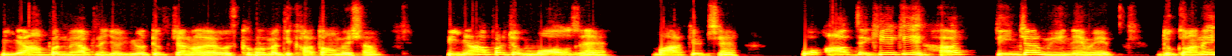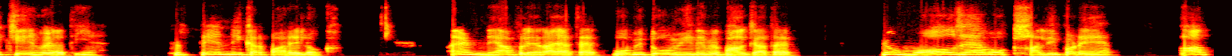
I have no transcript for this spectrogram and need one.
यहाँ पर मैं अपने जो यूट्यूब चैनल है, उसके ऊपर मैं दिखाता हूँ हमेशा कि यहाँ पर जो मॉल्स हैं मार्केट्स हैं, वो आप देखिए कि हर तीन चार महीने में दुकानें चेंज हो जाती हैं। सस्टेन नहीं कर पा रहे लोग। एंड नया प्लेयर आ जाता है, वो भी दो महीने में भाग जाता है। जो मॉल्स हैं, वो खाली पड़े हैं। आप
